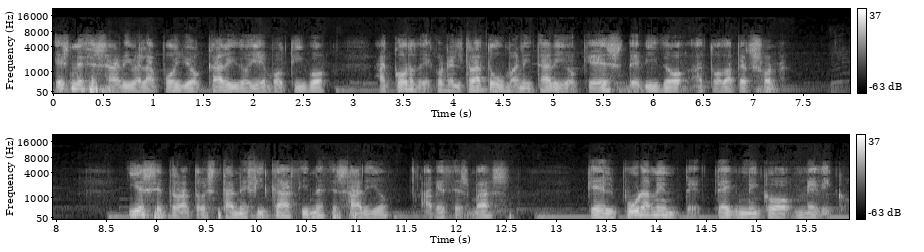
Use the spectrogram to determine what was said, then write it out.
es necesario el apoyo cálido y emotivo acorde con el trato humanitario que es debido a toda persona. Y ese trato es tan eficaz y necesario, a veces más, que el puramente técnico médico.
